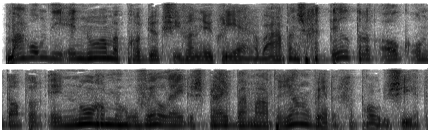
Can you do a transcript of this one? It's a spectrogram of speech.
Waarom die enorme productie van nucleaire wapens? Gedeeltelijk ook omdat er enorme hoeveelheden spreidbaar materiaal werden geproduceerd.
